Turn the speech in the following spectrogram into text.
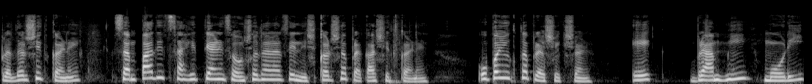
प्रदर्शित करणे. संपादित साहित्य आणि संशोधनाचे निष्कर्ष प्रकाशित करणे. उपयुक्त प्रशिक्षण. एक ब्राह्मी मोडी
